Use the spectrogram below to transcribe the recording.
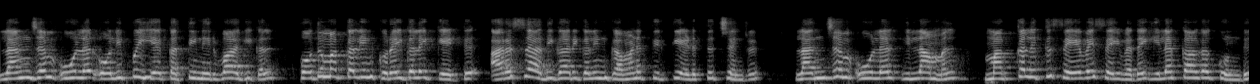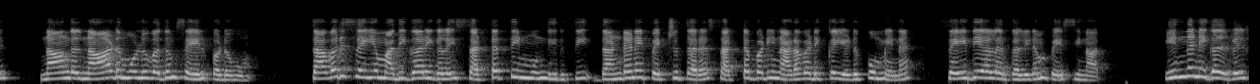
லஞ்சம் ஊழல் ஒழிப்பு இயக்கத்தின் நிர்வாகிகள் பொதுமக்களின் குறைகளை கேட்டு அரசு அதிகாரிகளின் கவனத்திற்கு எடுத்து சென்று லஞ்சம் ஊழல் இல்லாமல் மக்களுக்கு சேவை செய்வதை இலக்காக கொண்டு நாங்கள் நாடு முழுவதும் செயல்படுவோம். தவறு செய்யும் அதிகாரிகளை சட்டத்தின் முன் நிறுத்தி தண்டனை பெற்றுத்தர சட்டப்படி நடவடிக்கை எடுப்போம் என செய்தியாளர்களிடம் பேசினார். இந்த நிகழ்வில்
